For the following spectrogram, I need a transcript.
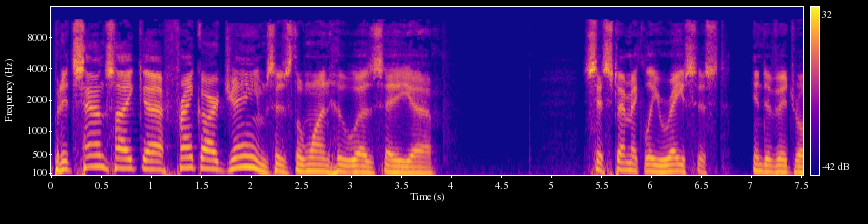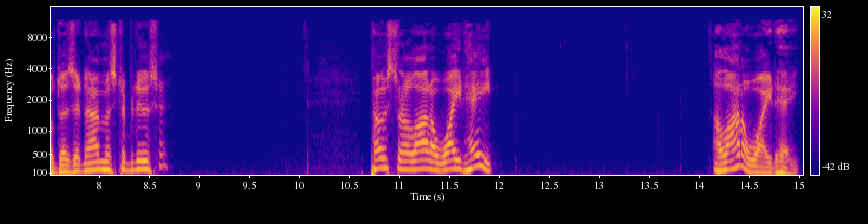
But it sounds like uh, Frank R. James is the one who was a uh, systemically racist individual, does it not, Mr. Producer? Posted a lot of white hate. A lot of white hate.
